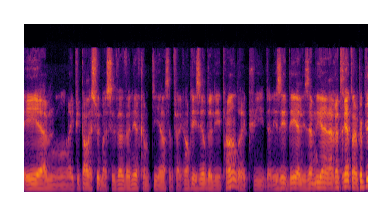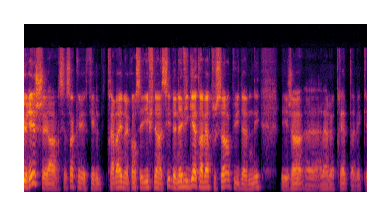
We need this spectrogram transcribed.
Et, euh, et puis par la suite, ben, s'ils veulent venir comme clients, ça me fait grand plaisir de les prendre et puis de les aider à les amener à la retraite un peu plus riche. Alors, c'est ça qui est le travail d'un conseiller financier, de naviguer à travers tout ça, puis d'amener les gens à la retraite avec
